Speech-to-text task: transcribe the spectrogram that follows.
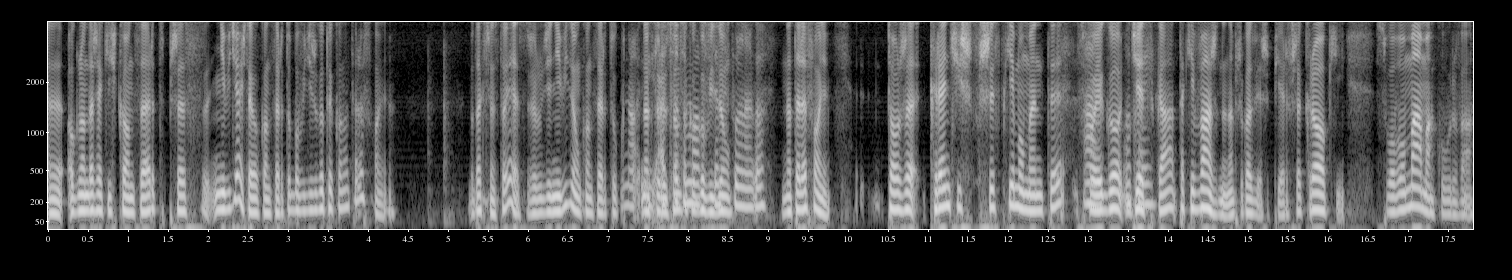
e, oglądasz jakiś koncert przez... Nie widziałeś tego koncertu, bo widzisz go tylko na telefonie. Bo tak często jest, że ludzie nie widzą koncertu, No, na którym a są, tylko go widzą wspólnego? na telefonie. To, że kręcisz wszystkie momenty swojego okej. dziecka, takie ważne, na przykład, wiesz, pierwsze kroki, słowo mama, kurwa.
